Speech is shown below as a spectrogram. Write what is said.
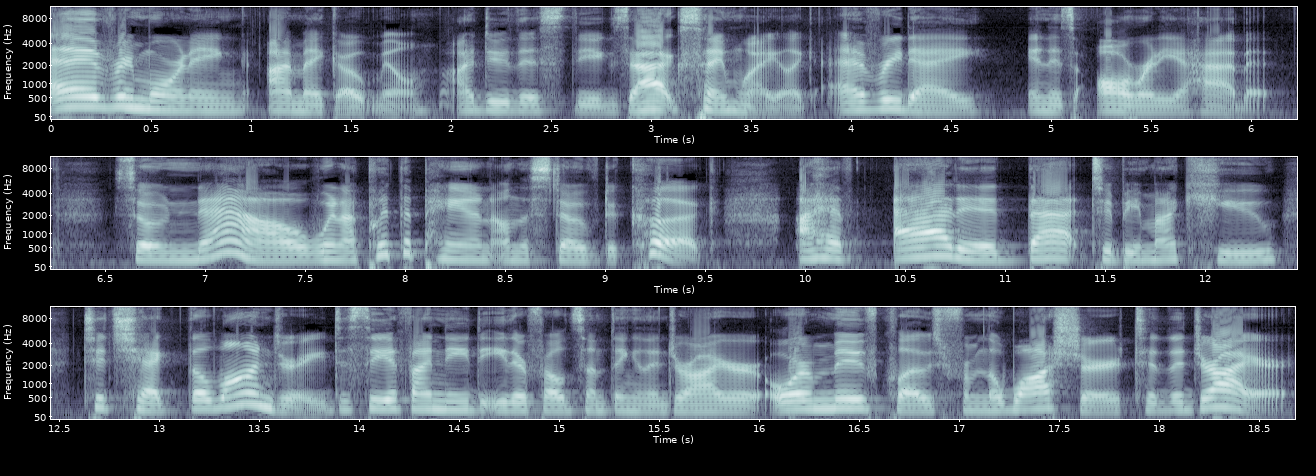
every morning I make oatmeal. I do this the exact same way, like every day, and it's already a habit. So now, when I put the pan on the stove to cook, I have added that to be my cue to check the laundry to see if I need to either fold something in the dryer or move clothes from the washer to the dryer.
